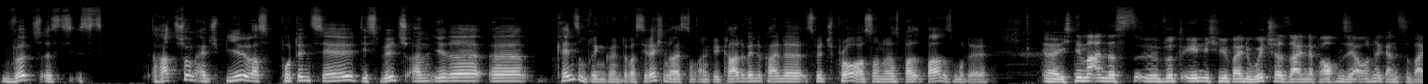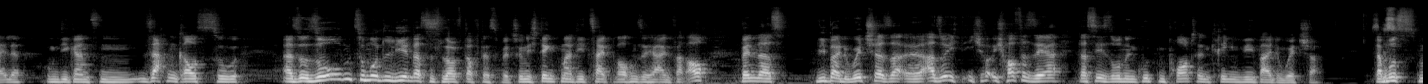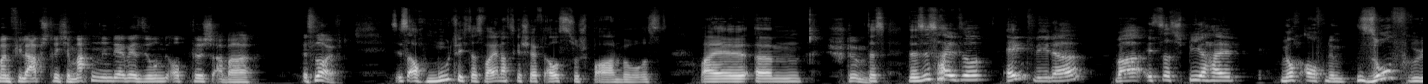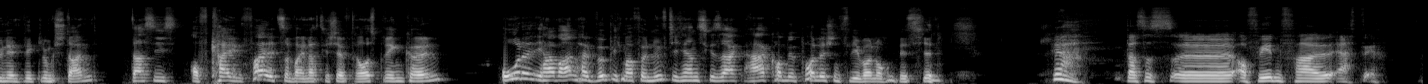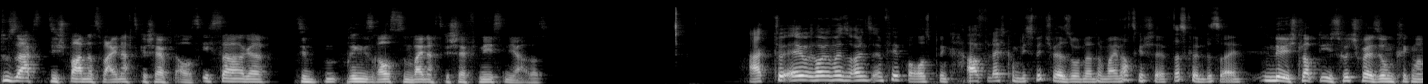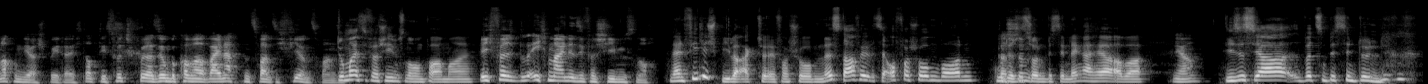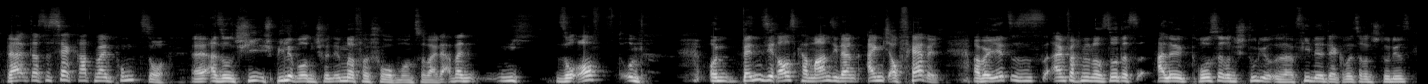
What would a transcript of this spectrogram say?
wird, es, es hat schon ein Spiel, was potenziell die Switch an ihre äh, Grenzen bringen könnte, was die Rechenleistung angeht. Gerade wenn du keine Switch Pro hast, sondern das ba Basismodell. Äh, ich nehme an, das äh, wird ähnlich wie bei The Witcher sein. Da brauchen sie ja auch eine ganze Weile, um die ganzen Sachen raus zu, also so umzumodellieren, dass es läuft auf der Switch. Und ich denke mal, die Zeit brauchen sie hier einfach auch. Wenn das wie bei The Witcher, äh, also ich, ich, ich hoffe sehr, dass sie so einen guten Port hinkriegen wie bei The Witcher. Da Es muss man viele Abstriche machen in der Version optisch, aber es läuft. Es ist auch mutig, das Weihnachtsgeschäft auszusparen bewusst. Weil ähm, Stimmt. Das, das ist halt so, entweder war, ist das Spiel halt noch auf einem so frühen Entwicklungsstand, dass sie es auf keinen Fall zum Weihnachtsgeschäft rausbringen können. Oder die waren halt wirklich mal vernünftig und haben sich gesagt, ah komm, wir polischen es lieber noch ein bisschen. Ja, das ist äh, auf jeden Fall. Erst, du sagst, sie sparen das Weihnachtsgeschäft aus. Ich sage, sie bringen es raus zum Weihnachtsgeschäft nächsten Jahres. Aktuell wollen wir es uns im Februar rausbringen. Aber vielleicht kommt die Switch-Version dann zum Weihnachtsgeschäft. Das könnte sein. Nee, ich glaube, die Switch-Version kriegen wir noch ein Jahr später. Ich glaube, die Switch-Version bekommen wir Weihnachten 2024. Du meinst, sie verschieben es noch ein paar Mal. ich, ich meine, sie verschieben es noch. Nein, viele Spiele aktuell verschoben. Ne? Starfield ist ja auch verschoben worden. Gut, Das das, ist schon ein bisschen länger her, aber Ja. dieses Jahr wird es ein bisschen dünn. Da, das ist ja gerade mein Punkt so. Äh, also Spiele wurden schon immer verschoben und so weiter, aber nicht so oft und und wenn sie rauskamen, waren sie dann eigentlich auch fertig. Aber jetzt ist es einfach nur noch so, dass alle größeren Studios oder viele der größeren Studios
